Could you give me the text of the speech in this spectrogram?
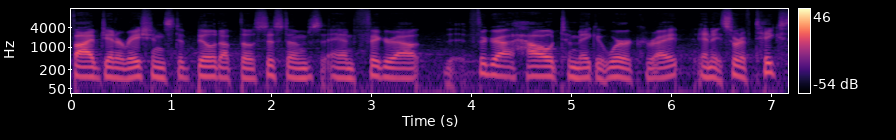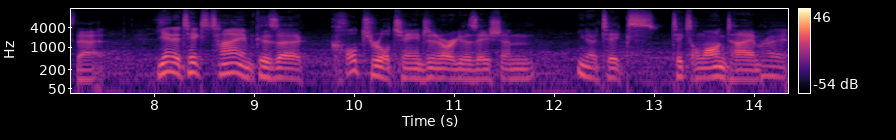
five generations to build up those systems and figure out figure out how to make it work, right? And it sort of takes that. Yeah, and it takes time because a cultural change in an organization, you know, takes takes a long time. Right.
